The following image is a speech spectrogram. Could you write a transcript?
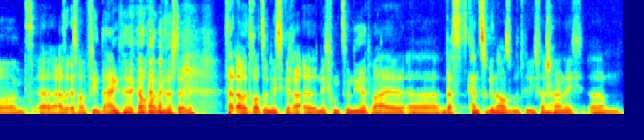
Und äh, also erstmal vielen Dank, Herr Kaufmann, an dieser Stelle. Es hat aber trotzdem nicht, äh, nicht funktioniert, weil äh, das kennst du genauso gut wie ich wahrscheinlich. Ähm,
